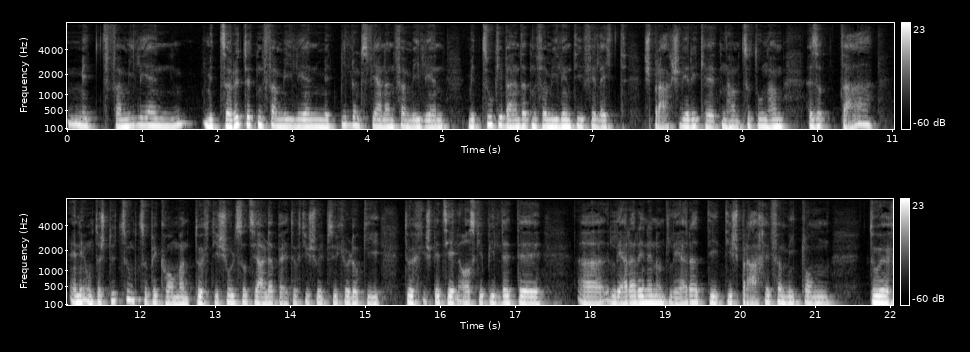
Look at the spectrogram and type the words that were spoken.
mit Familien, mit zerrütteten Familien, mit bildungsfernen Familien, mit zugewanderten Familien, die vielleicht Sprachschwierigkeiten haben, zu tun haben. Also da eine Unterstützung zu bekommen durch die Schulsozialarbeit, durch die Schulpsychologie, durch speziell ausgebildete äh, Lehrerinnen und Lehrer, die die Sprache vermitteln, durch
